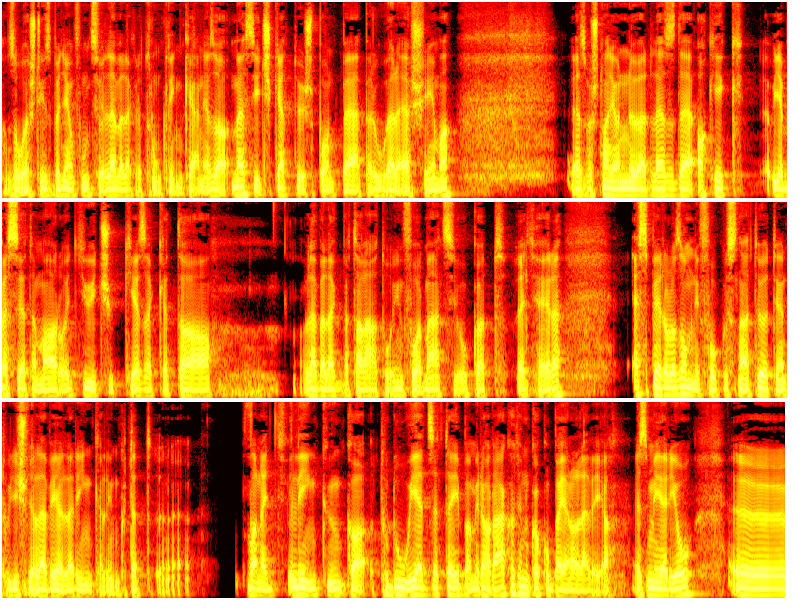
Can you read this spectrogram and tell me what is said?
az OS 10-ben egy funkció, hogy levelekre tudunk linkelni. Ez a message 2.p per URL séma. Ez most nagyon nerd lesz, de akik, ugye beszéltem arról, hogy gyűjtsük ki ezeket a levelekbe található információkat egy helyre. Ez például az OmniFocusnál történt úgyis, hogy a levélre linkelünk. Tehát van egy linkünk a tudó jegyzeteiben, amire ha rákattunk, akkor bejön a levél. Ez miért jó? Ö,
